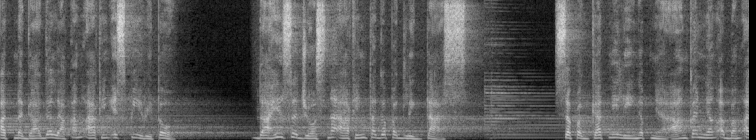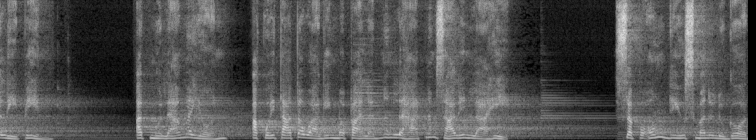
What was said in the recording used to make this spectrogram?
at nagagalak ang aking espiritu dahil sa Diyos na aking tagapagligtas sapagkat nilingap niya ang kanyang abang alipin. At mula ngayon, ako'y tatawaging mapalad ng lahat ng salinlahi. Sa poong Diyos manulugod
